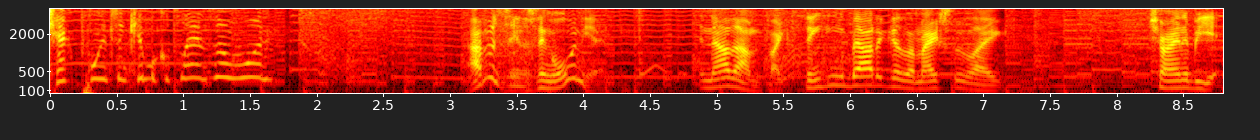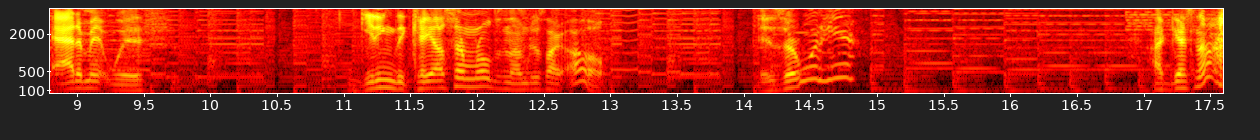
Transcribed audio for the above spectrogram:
Checkpoints in Chemical Plant Zone 1? I haven't seen a single one yet. And now that I'm like thinking about it, because I'm actually like trying to be adamant with getting the Chaos Emeralds, and I'm just like, oh, is there one here? I guess not.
